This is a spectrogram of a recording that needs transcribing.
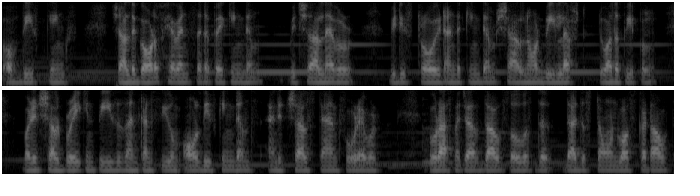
of these kings shall the God of heaven set up a kingdom which shall never be destroyed, and the kingdom shall not be left to other people, but it shall break in pieces and consume all these kingdoms, and it shall stand forever. For as much as thou sawest the, that the stone was cut out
